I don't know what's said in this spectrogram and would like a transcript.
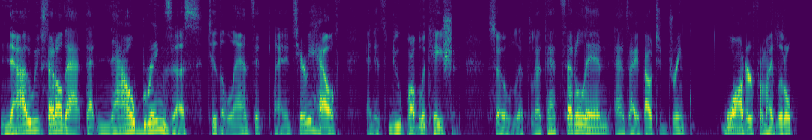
Now that we've said all that, that now brings us to the Lancet Planetary Health and its new publication. So let's let that settle in as I about to drink water from my little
